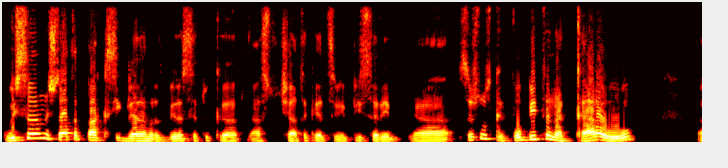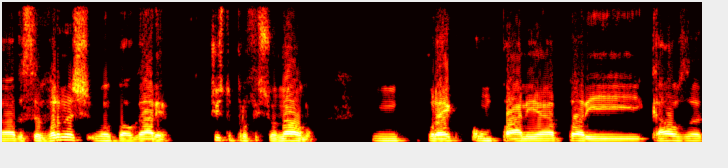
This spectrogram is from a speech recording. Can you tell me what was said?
Кои са нещата, пак си гледам, разбира се, тук аз чата, където са ми писали. А, всъщност, какво би те накарало а, да се върнеш в България? Чисто професионално. Проект, компания, пари, кауза.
